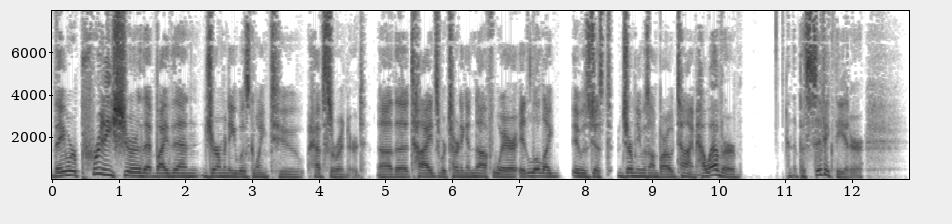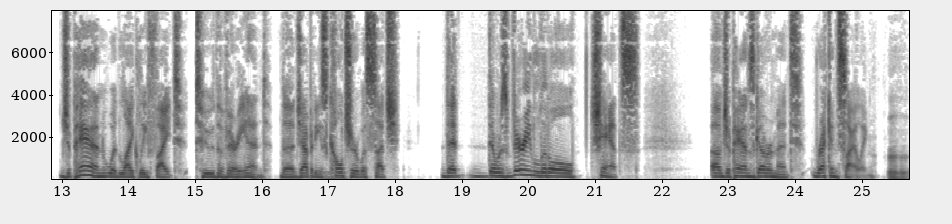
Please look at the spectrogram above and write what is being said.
They were pretty sure that by then Germany was going to have surrendered. Uh, the tides were turning enough where it looked like it was just Germany was on borrowed time. However, in the Pacific theater, Japan would likely fight to the very end. The Japanese culture was such that there was very little chance of Japan's government reconciling, hmm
